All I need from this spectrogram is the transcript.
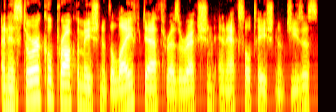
an historical proclamation of the life, death, resurrection, and exaltation of Jesus.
